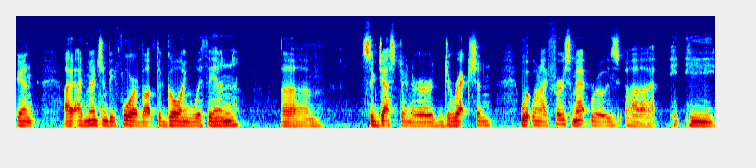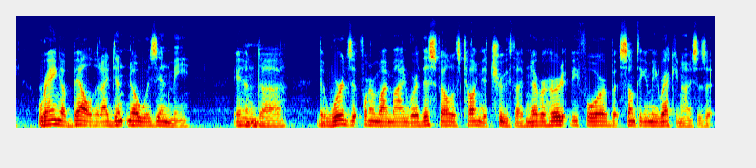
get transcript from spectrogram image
And I, would mentioned before about the going within um, suggestion or direction. When I first met Rose, uh, he, he, rang a bell that I didn't know was in me. And mm. uh, the words that formed my mind were, This fellow is telling the truth. I've never heard it before, but something in me recognizes it.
